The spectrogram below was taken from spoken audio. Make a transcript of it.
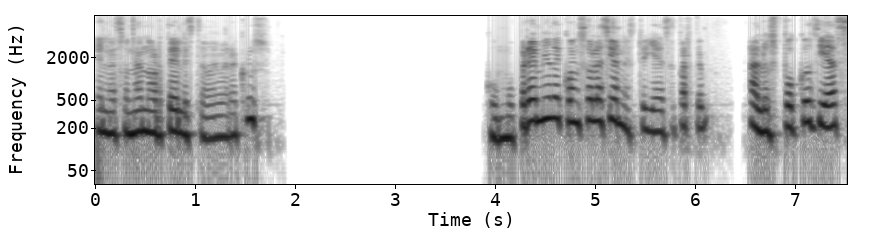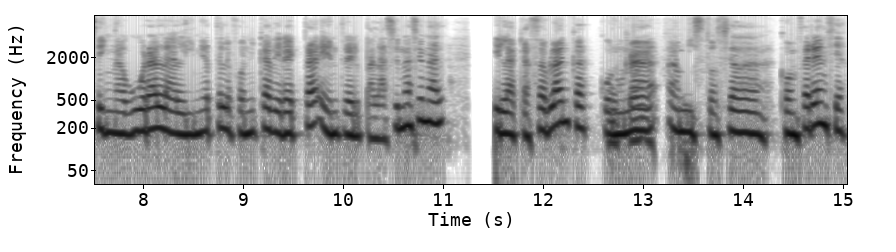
en la zona norte del estado de Veracruz. Como premio de consolación, esto ya es aparte, a los pocos días se inaugura la línea telefónica directa entre el Palacio Nacional y la Casa Blanca con una amistosa conferencia.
